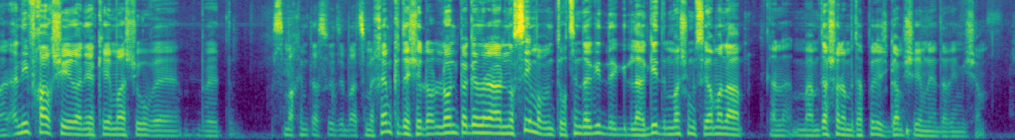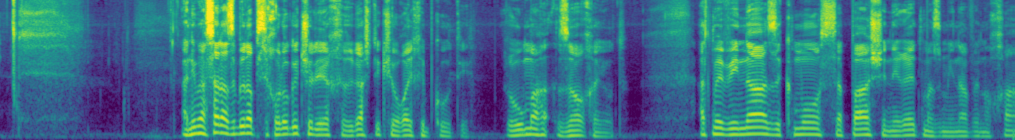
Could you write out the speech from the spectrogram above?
אני אבחר שיר, אני אקריא משהו, ואשמח אם תעשו את זה בעצמכם, כדי שלא לא ניפגע על נושאים, אבל אם אתם רוצים להגיד, להגיד משהו מסוים על, ה, על מהעמדה של המטפל, יש גם שירים נהדרים משם. אני מנסה להסביר לפסיכולוגית שלי איך הרגשתי כשהוריי חיבקו אותי. ראומה זוהר חיות. את מבינה, זה כמו ספה שנראית מזמינה ונוחה.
